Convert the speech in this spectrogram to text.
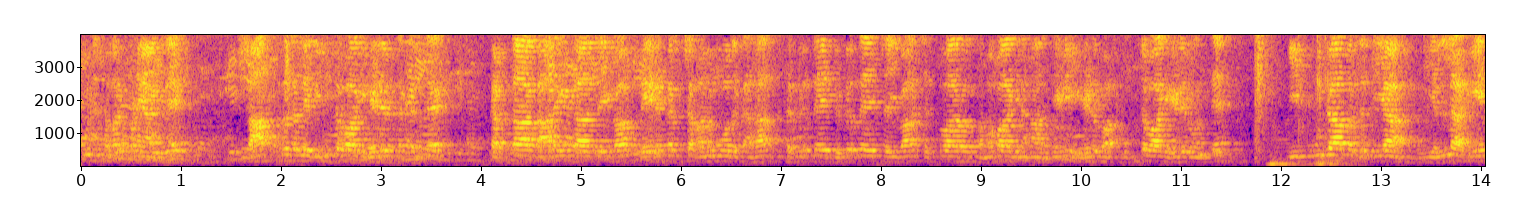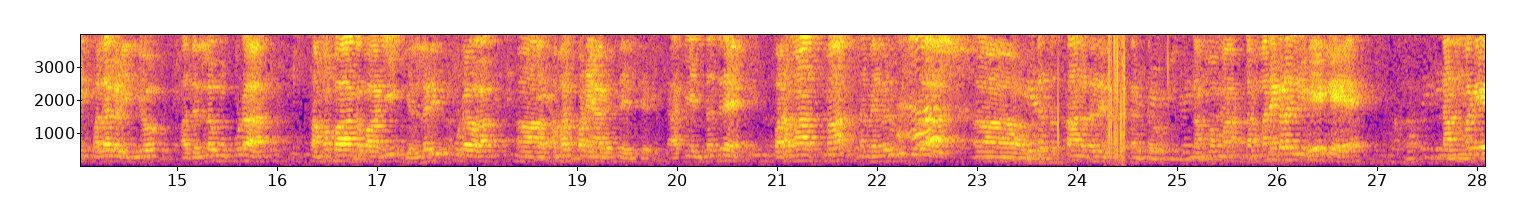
ಪೂಜೆ ಸಮರ್ಪಣೆ ಆಗಿದೆ. ಶಾಸ್ತ್ರದಲ್ಲಿ ವಿಹಿತವಾಗಿ ಹೇಳಿರ್ತಕ್ಕಂತೆ, ಕರ್ತ ಕಾರಯಿಕ ಚೈವ ಪ್ರೇರಕಕ್ಷ ಅನುಮೋದಕ, ಸಕೃತೆ ದುಕೃತೆ ಚೈವ, ಚತ್ವಾರೋ ಸಮವಾಗಿನಃ ಅಂತೇಳಿ ಹೇಳುವ ಮುಕ್ತವಾಗಿ ಹೇಳಿರುವಂತೆ ಈ ಪೂಜಾ ಪದ್ಧತಿಯ ಎಲ್ಲ ಏನ್ ಫಲಗಳಿದೆಯೋ ಅದೆಲ್ಲವೂ ಕೂಡ ಸಮಭಾಗವಾಗಿ ಎಲ್ಲರಿಗೂ ಕೂಡ ಸಮರ್ಪಣೆ ಆಗುತ್ತೆ ಅಂತೇಳಿ ಯಾಕೆ ಅಂತಂದ್ರೆ ಪರಮಾತ್ಮ ನಮ್ಮೆಲ್ಲರಿಗೂ ಕೂಡ ಉನ್ನತ ಸ್ಥಾನದಲ್ಲಿ ಇರತಕ್ಕಂಥವ್ರು. ನಮ್ಮ ನಮ್ಮ ಮನೆಗಳಲ್ಲಿ ಹೇಗೆ ನಮಗೆ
